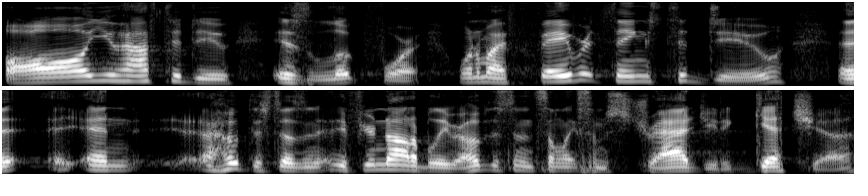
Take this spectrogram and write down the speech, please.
All you have to do is look for it. One of my favorite things to do, uh, and I hope this doesn't, if you're not a believer, I hope this doesn't sound like some strategy to get you.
